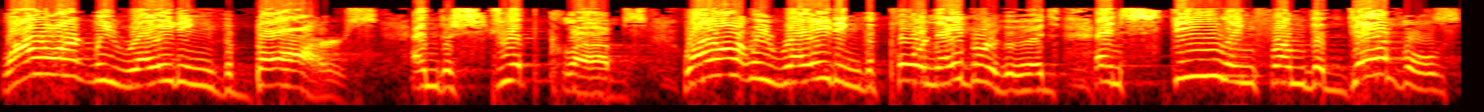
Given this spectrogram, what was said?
Why aren't we raiding the bars and the strip clubs? Why aren't we raiding the poor neighborhoods and stealing from the devil's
